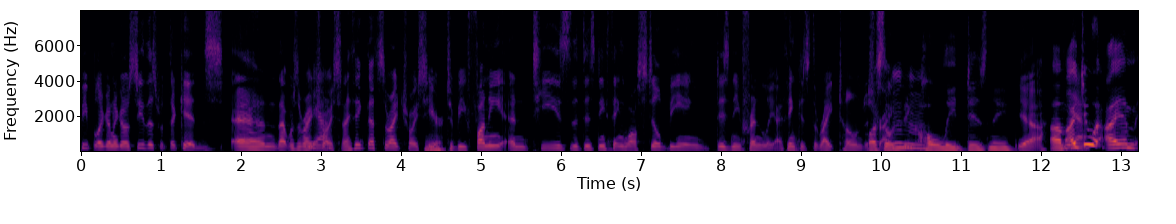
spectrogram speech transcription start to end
People are gonna go see this with their kids, and that was the right Yeah. choice. And I think that's the right choice here to be funny and tease the Disney thing while still being Disney friendly. I think is the right tone to Plus, strike. those big holy Disney. Yeah, Um, I do. I am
